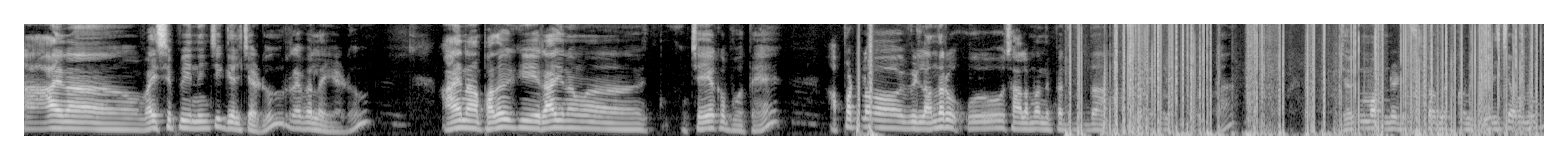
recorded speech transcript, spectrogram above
ఆయన వైసీపీ నుంచి గెలిచాడు రెబెల్ అయ్యాడు. ఆయన పదవికి రాజీనామా చేయకపోతే అప్పట్లో వీళ్ళందరూ చాలామంది పెద్ద పెద్ద జగన్మోహన్ రెడ్డి ఫోటో పెట్టుకొని గెలిచావు నువ్వు.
